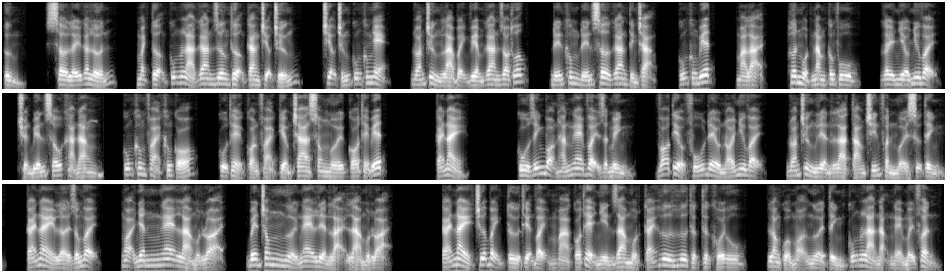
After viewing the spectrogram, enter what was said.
ừ m sờ lấy gan lớn, mạch tượng cũng là gan dương thượng càng triệu chứng triệu chứng cũng không nhẹ, đoán chừng là bệnh viêm gan do thuốc, đến không đến sơ gan tình trạng, cũng không biết, mà lại, hơn một năm công phu, gây nhiều như vậy chuyển biến xấu khả năng, cũng không phải không có, cụ thể còn phải kiểm tra xong mới có thể biết. Cái này, cù dĩnh bọn hắn nghe vậy giật mình, võ tiểu phú đều nói như vậy, đoán chừng liền là tám chín phần mười sự tình, cái này lời giống vậy, ngoại nhân nghe là một loại, bên trong người nghe liền lại là một loại. Cái này chữa bệnh từ thiện vậy mà có thể nhìn ra một cái hư hư thực thực khối u, lòng của mọi người tỉnh cũng là nặng nề mấy phần.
